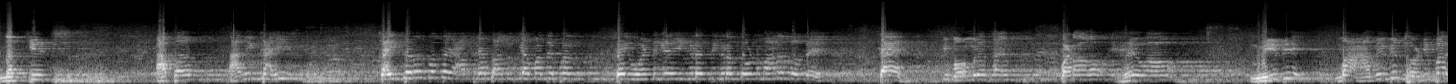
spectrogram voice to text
नक्कीच आपण आणि काही काही करत होते आपल्या तालुक्यामध्ये पण काही वंडगे इकडे तिकडे तोंड मारत होते. काय? की भोमरे साहेब पडाव हे वाव मी बी मग आम्ही बी थोडीफार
